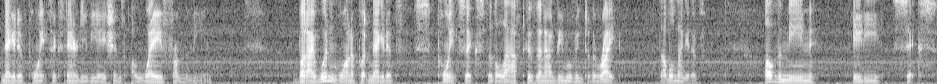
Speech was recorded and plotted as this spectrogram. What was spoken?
negative 0.6 standard deviations away from the mean. But I wouldn't want to put negative 0.6 to the left because then I would be moving to the right. Double negative. Of the mean, 86.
